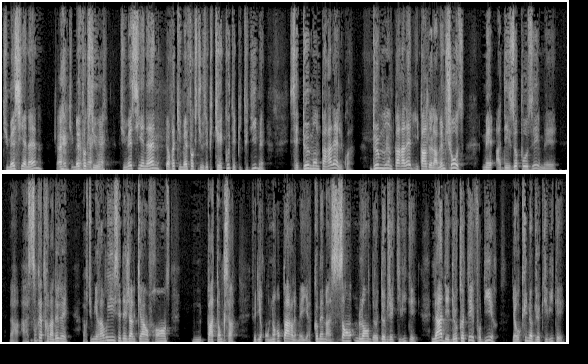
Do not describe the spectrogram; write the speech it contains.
Tu mets CNN, tu mets Fox News. Tu mets CNN, puis après tu mets Fox News, et puis tu écoutes, et puis tu dis, mais c'est deux mondes parallèles, quoi. Deux mondes parallèles, ils parlent de la même chose, mais à des opposés, mais à 180 degrés. Alors tu me diras, oui, c'est déjà le cas en France, pas tant que ça. Je veux dire, on en parle, mais il y a quand même un semblant d'objectivité. Là, des deux côtés, il faut dire, il n'y a aucune objectivité.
